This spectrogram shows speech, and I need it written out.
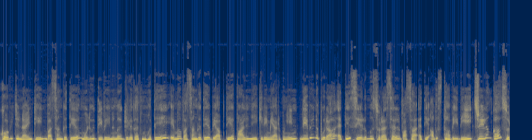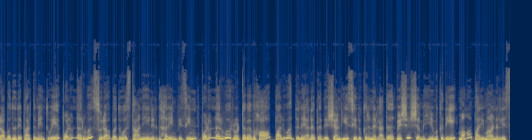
COVID-19 වසංගතය මුළු දිවයිනම ගිලගත් මොහොතේ එම වසංගතය ව්‍යාප්තිය පාලනය කිරීමේ අරමුණින් දිවයින පුරා ඇති සියලුම සුරසැල් වසා ඇති අවස්ථාවේදී ශ්‍රී ලංකා සුරාබදු දෙපාර්තමේන්තුවේ පොළොන්නරුව සුරාබදු ස්ථානයේ නිලධාරීන් විසින් පොළොන්නරුව රොට්ටවැව හා පළුවද්දන යන ප්‍රදේශයන්හි සිදු කරන ලද විශේෂ මෙහෙයුමකදී මහා පරිමාණ ලෙස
